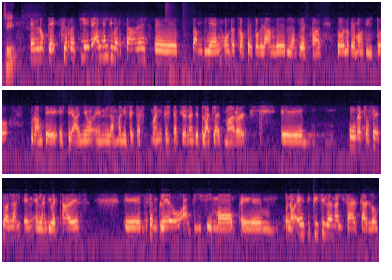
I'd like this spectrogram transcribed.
Sí. En lo que se refiere a las libertades, eh, también un retroceso grande de las libertades, todo lo que hemos visto durante este año en las manifesta manifestaciones de Black Lives Matter, eh, un retroceso en, la, en, en las libertades, eh, desempleo altísimo. Eh, bueno, es difícil de analizar, Carlos,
